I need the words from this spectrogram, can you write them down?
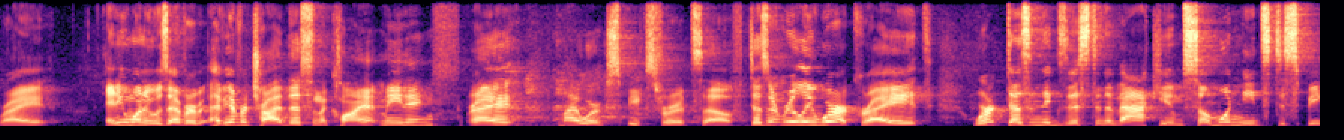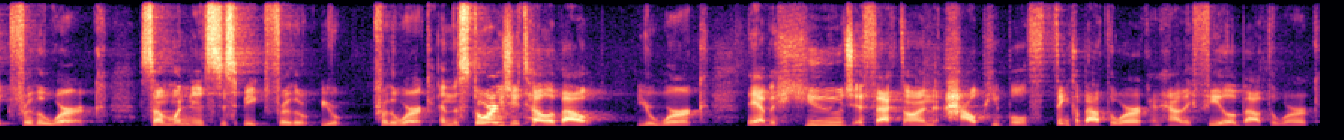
right? Anyone who was ever, have you ever tried this in a client meeting, right? My work speaks for itself. Doesn't really work, right? Work doesn't exist in a vacuum. Someone needs to speak for the work. Someone needs to speak for the, your, for the work. And the stories you tell about your work, they have a huge effect on how people think about the work and how they feel about the work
